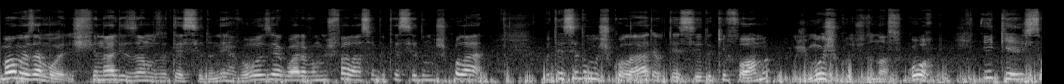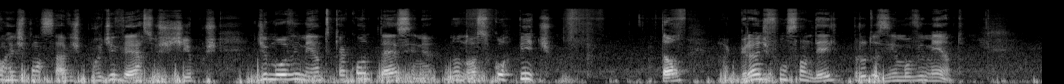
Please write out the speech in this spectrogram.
Bom, meus amores, finalizamos o tecido nervoso e agora vamos falar sobre o tecido muscular. O tecido muscular é o tecido que forma os músculos do nosso corpo e que eles são responsáveis por diversos tipos de movimento que acontecem né, no nosso corpício. Então, a grande função dele é produzir movimento.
